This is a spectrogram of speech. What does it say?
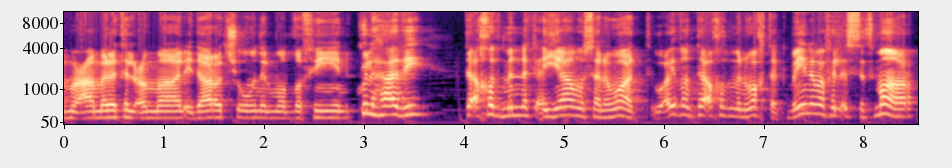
معاملة العمال إدارة شؤون الموظفين. كل هذه تأخذ منك أيام وسنوات وأيضا تأخذ من وقتك. بينما في الاستثمار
